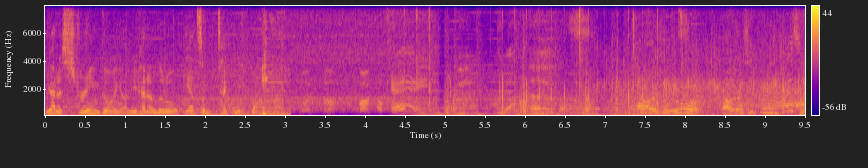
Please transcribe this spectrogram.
You had a stream going on. You had a little. You had some technique behind it. Okay. That was actually cool. That was actually pretty impressive.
